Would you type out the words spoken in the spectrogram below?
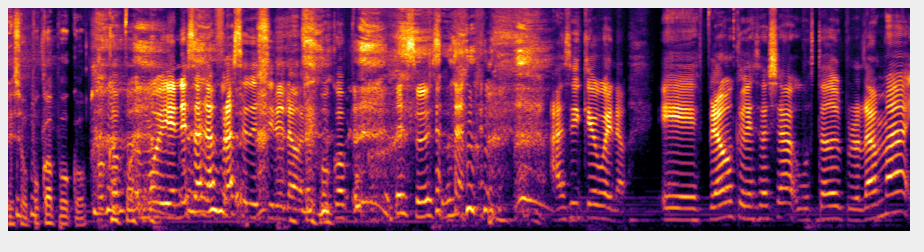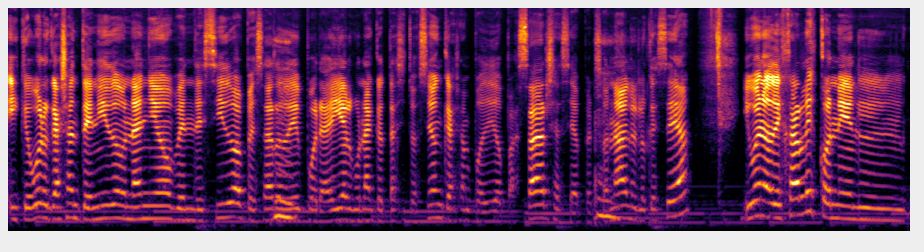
Eso, poco a poco. Poco a poco. Muy bien, esa es la frase de Cyril ahora, poco a poco. Eso, eso. Así que bueno, eh, esperamos que les haya gustado el programa y que bueno, que hayan tenido un año bendecido a pesar de por ahí alguna que otra situación que hayan podido pasar, ya sea personal o lo que sea. Y bueno, dejarles con el,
